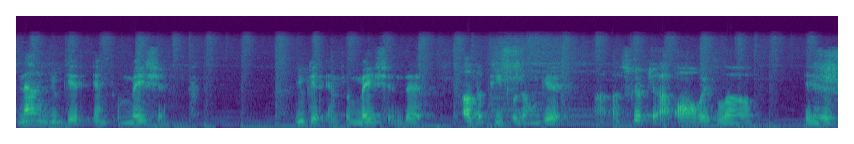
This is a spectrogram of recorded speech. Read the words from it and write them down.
now you get information. You get information that other people don't get. Uh, a scripture I always love is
